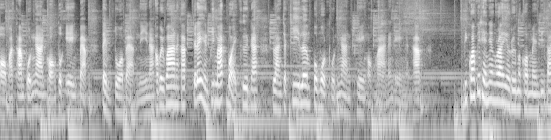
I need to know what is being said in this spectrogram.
ออกมาทำผลงานของตัวเองแบบเต็มตัวแบบนี้นะ เอาเป็นว่านะครับ จะได้เห็นพี่มาร์คบ่อยขึ้นนะ หลังจากที่เริ่มโปรโมทผลงานเพลงออกมานั่นเองนะครับมีความคิดเห็นอย่างไรอย่าลืมมาคอมเมนต์ที่ใต้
